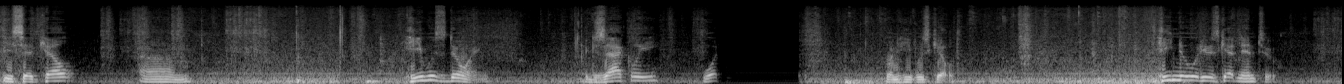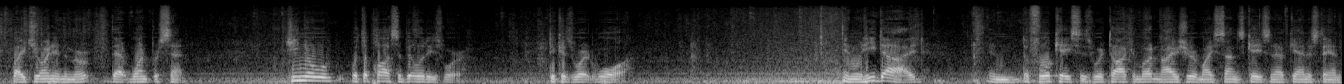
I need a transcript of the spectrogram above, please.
He said, Kel, um, he was doing exactly what when he was killed. He knew what he was getting into by joining the, that 1%. He knew what the possibilities were because we're at war. And when he died, in the four cases we're talking about, in Niger, my son's case in Afghanistan,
